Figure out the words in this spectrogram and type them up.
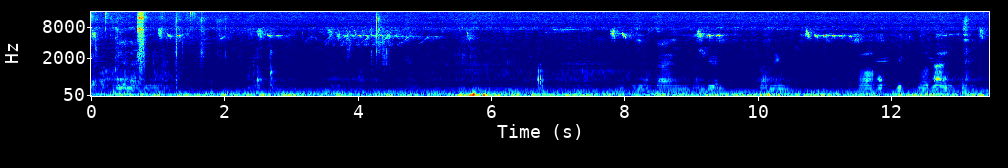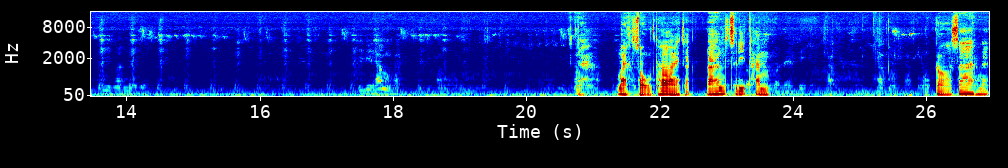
แล้วครับเพื่อนอะไรสร้างสามเดือนสามหนึ่งพอหกยิบตัวทั้งสี่พันเลยที่ทำครับ มาส่งท่อนะจากร้านสิริธรรม ก่อสร้างนะ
